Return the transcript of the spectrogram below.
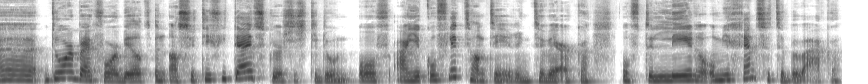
uh, door bijvoorbeeld een assertiviteitscursus te doen of aan je conflicthantering te werken of te leren om je grenzen te bewaken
